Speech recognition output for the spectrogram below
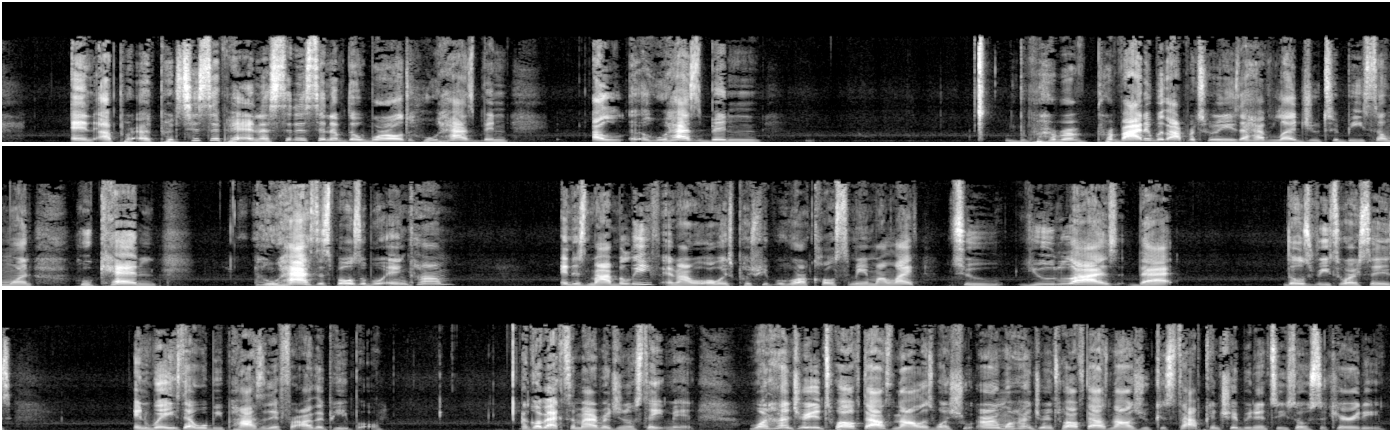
and a, a participant and a citizen of the world who has been, who has been provided with opportunities that have led you to be someone who can, who has disposable income, And it is my belief, and I will always push people who are close to me in my life to utilize that those resources in ways that will be positive for other people. I go back to my original statement. $112,000. Once you earn $112,000, you can stop contributing to Social Security,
